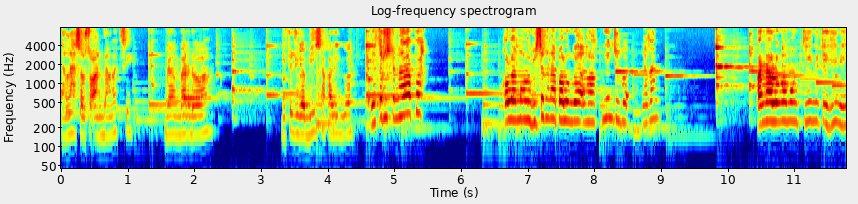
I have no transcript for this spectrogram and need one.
Yalah sosokan banget sih, gambar doang itu juga bisa kali gue ya terus kenapa? Kalau emang lu bisa kenapa lu nggak ngelakuin coba ya kan? Karena lu ngomong gini kayak gini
